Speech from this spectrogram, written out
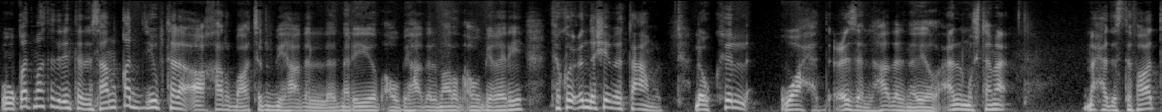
وقد ما تدري أنت الإنسان قد يبتلى آخر باكر بهذا المريض أو بهذا المرض أو بغيره فيكون عنده شيء من التعامل. لو كل واحد عزل هذا المريض عن المجتمع ما حد استفاد.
